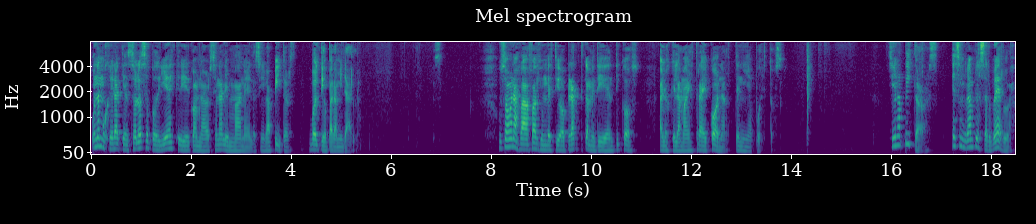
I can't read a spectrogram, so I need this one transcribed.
Una mujer a quien solo se podría describir como la versión alemana de la señora peters volteó para mirarlo usaba unas gafas y un vestido prácticamente idénticos a los que la maestra de connor tenía puestos. Señora peters es un gran placer verla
